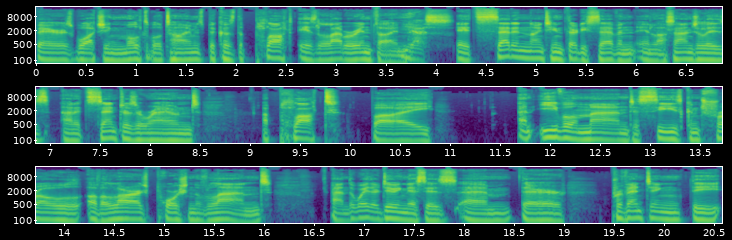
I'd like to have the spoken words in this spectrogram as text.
bears watching multiple times because the plot is labyrinthine. Yes. It's set in 1937 in Los Angeles and it centers around a plot by an evil man to seize control of a large portion of land. And the way they're doing this is um, they're preventing the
